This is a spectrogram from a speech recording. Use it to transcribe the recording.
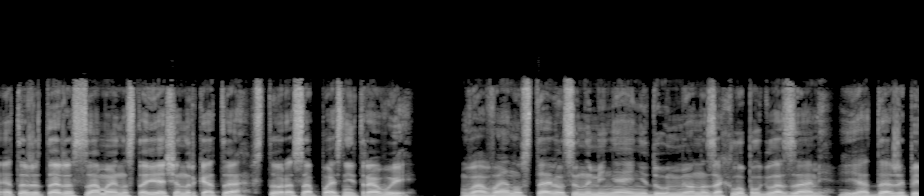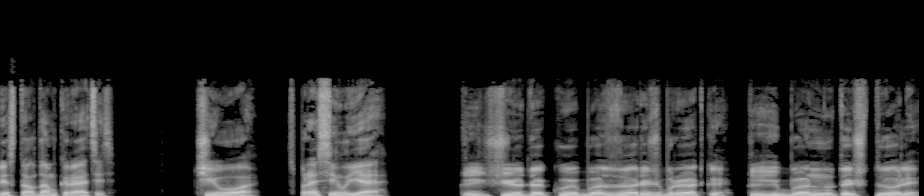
Это же та же самая настоящая наркота, в сто раз опасней травы». Вован уставился на меня и недоуменно захлопал глазами. Я даже перестал домкратить. «Чего?» — спросил я. «Ты чё такое базаришь, братка? «Ты ебанутый, что ли?»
